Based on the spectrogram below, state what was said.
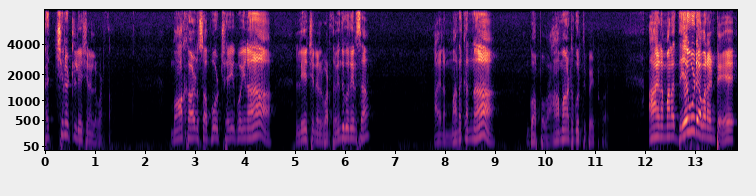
చచ్చినట్లు లేచి నిలబడతాం. మోకాళ్ళు సపోర్ట్ చేయకపోయినా లేచి నిలబడతాం. ఎందుకు తెలుసా? ఆయన మనకన్నా గొప్పవా ఆ మాట గుర్తుపెట్టుకోండి. ఆయన మన దేవుడు ఎవరంటే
